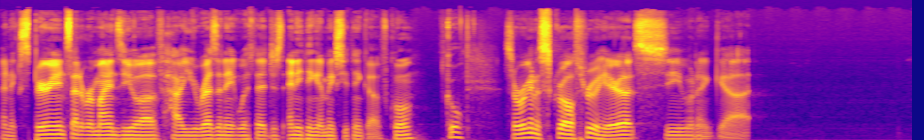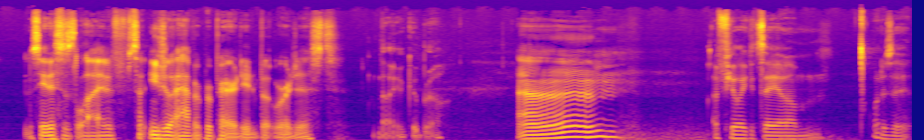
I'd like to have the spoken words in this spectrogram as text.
an experience that it reminds you of, how you resonate with it, just anything it makes you think of. Cool? Cool. So we're going to scroll through here. Let's see what I got. See, this is live. So usually I have it prepared, dude, but we're just No, you're good, bro. um, I feel like it's a um, what is it?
